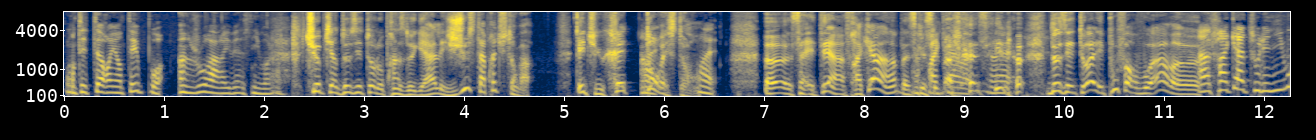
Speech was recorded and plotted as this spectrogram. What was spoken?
ont été orientés pour un jour arriver à ce niveau-là. Tu obtiens deux étoiles au Prince de Galles et juste après tu t'en vas. Et tu crées ton Ouais, restaurant. ouais. Euh, ça a été un fracas, hein, parce Un que c'est pas ouais, facile. Deux étoiles et pouf, au revoir. euh, Un fracas à tous les niveaux,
